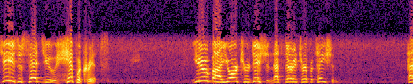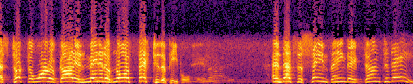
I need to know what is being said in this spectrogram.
Jesus said, You hypocrites. You, by your tradition, that's their interpretation. has took the Word of God and made it of no effect to the people. And that's the same thing they've done today.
